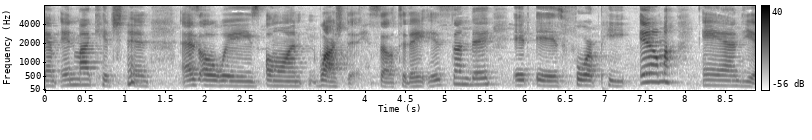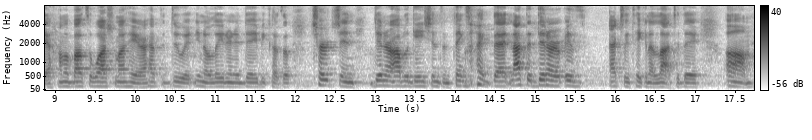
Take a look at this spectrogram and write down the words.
Am in my kitchen as always on wash day. So today is Sunday. It is 4 p.m. And yeah, I'm about to wash my hair. I have to do it, you know, later in the day because of church and dinner obligations and things like that. Not that dinner is actually taking a lot today. Um,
